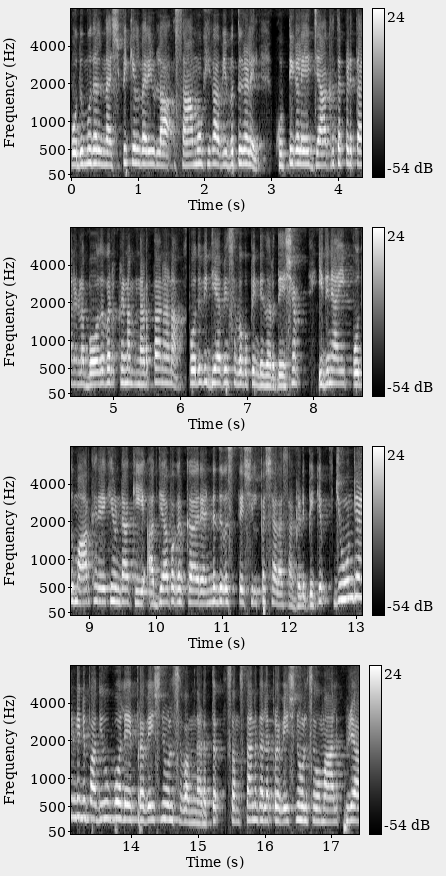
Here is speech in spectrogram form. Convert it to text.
പൊതുമുതൽ നശിപ്പിക്കൽ വരെയുള്ള സാമൂഹിക വിപത്തുകളിൽ കുട്ടികളെ ജാഗ്രതപ്പെടുത്താനുള്ള ബോധവൽക്കരണം നടത്താനാണ് പൊതുവിദ്യാഭ്യാസ വകുപ്പിന്റെ നിർദ്ദേശം. ഇതിനായി പൊതുമാർഗരേഖയുണ്ടാക്കി അധ്യാപകർക്ക് രണ്ട് ദിവസത്തെ ശില്പശാല സംഘടിപ്പിക്കും. ജൂൺ രണ്ടിന് പതിവ് പോലെ പ്രവേശനോത്സവം നടത്തും. സംസ്ഥാനതല പ്രവേശനോത്സവം Alappuzha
